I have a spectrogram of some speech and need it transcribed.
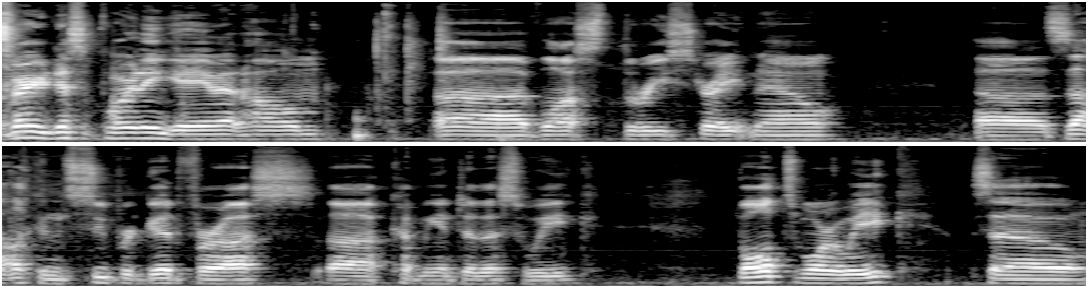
very disappointing game at home. Uh, I've lost three straight now. Uh, it's not looking super good for us uh, coming into this week. Baltimore week, so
